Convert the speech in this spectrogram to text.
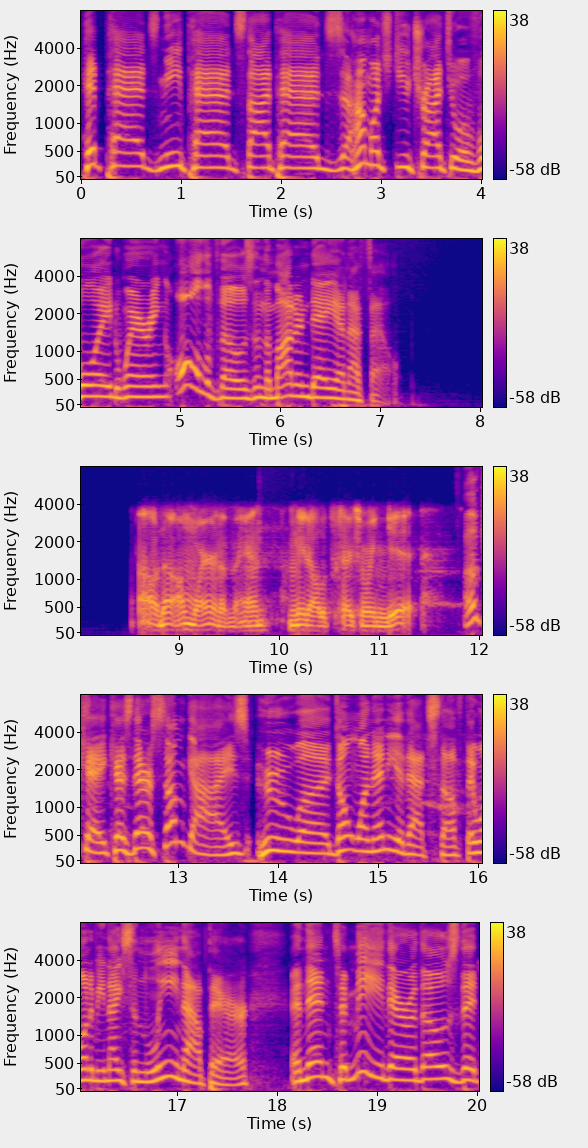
Hip pads, knee pads, thigh pads. How much do you try to avoid wearing all of those in the modern day NFL? Oh no, I'm wearing them, man. I need all the protection we can get. Okay, because there are some guys who uh, don't want any of that stuff. They want to be nice and lean out there. And then to me, there are those that,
